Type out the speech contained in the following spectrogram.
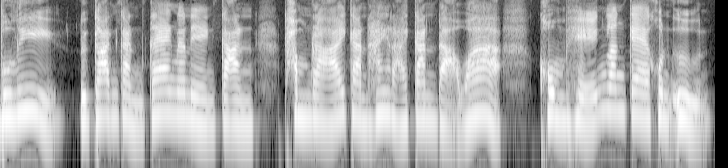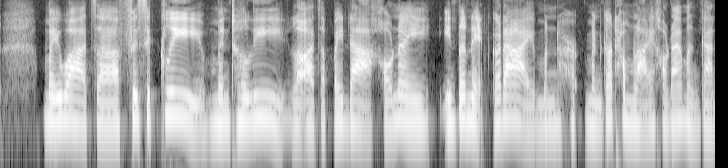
bully หรือการกลั่นแกล้งนั่นเองการทำร้ายการให้ร้ายการด่าว่าข่มเหงรังแกคนอื่น ไม่ว่าจะ physically mentally เราอาจจะไปด่าเขาในอินเทอร์เน็ตก็ได้มันมันก็ทำร้ายเขาได้เหมือนกัน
